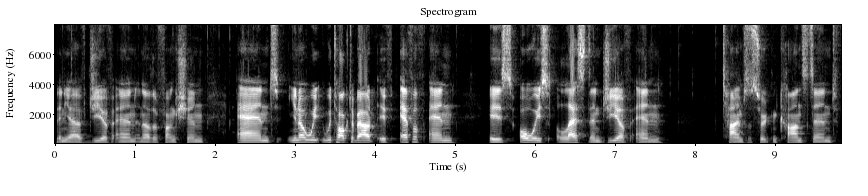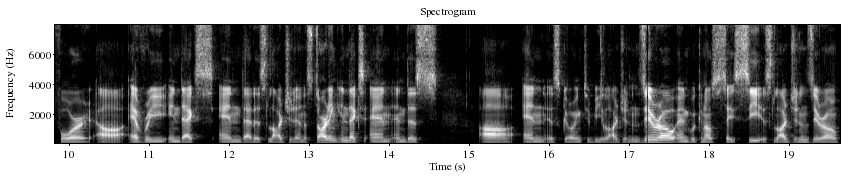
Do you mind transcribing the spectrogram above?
Then you have g of n, another function. And you know, we, we talked about if f of n is always less than g of n times a certain constant for uh, every index n that is larger than a starting index n, and this uh, n is going to be larger than zero, and we can also say c is larger than zero.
